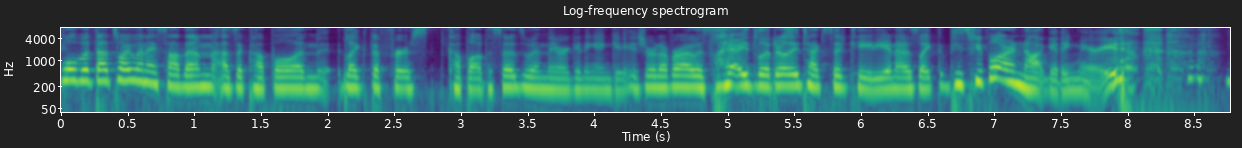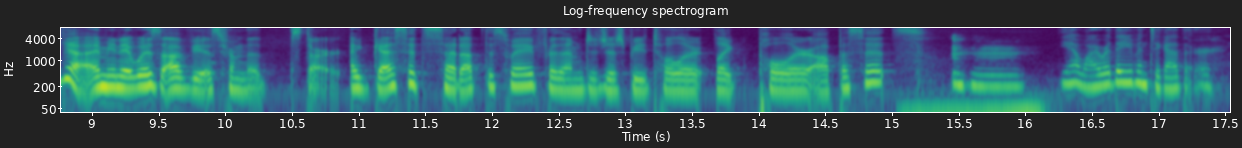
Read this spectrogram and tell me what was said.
Well, but that's why when I saw them as a couple and like the first couple episodes when they were getting engaged or whatever, I was like, I literally texted Katie and I was like, these people are not getting married. Yeah, I mean, it was obvious from the start. I guess it's set up this way for them to just be polar, like polar opposites. Mm-hmm. yeah, why were they even together?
